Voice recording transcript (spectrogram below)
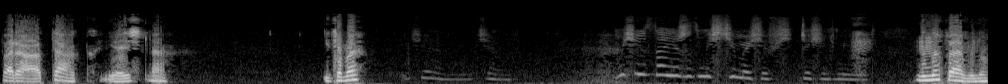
Para, tak, nieźle. Idziemy? idziemy, idziemy. Mi się zdaje, że zmieścimy się w 10 minut. No na pewno.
